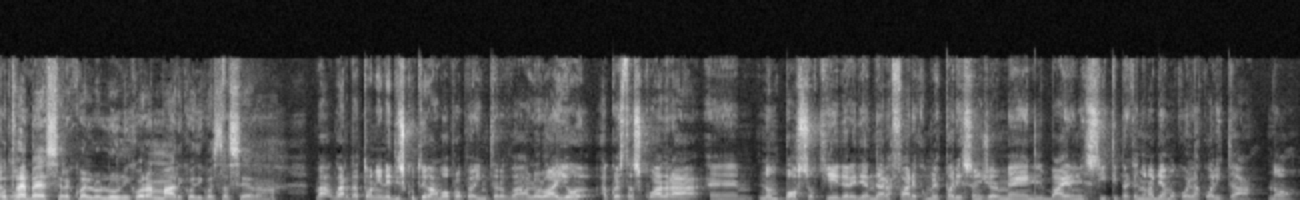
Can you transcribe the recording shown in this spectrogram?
Potrebbe essere quello l'unico rammarico di questa sera? Ma guarda Tony, ne discutevamo proprio all'intervallo. Allora io a questa squadra eh, non posso chiedere di andare a fare come il Paris Saint Germain, il Bayern, il City, perché non abbiamo quella qualità, no?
